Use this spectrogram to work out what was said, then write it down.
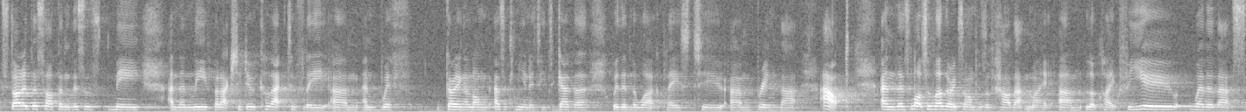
started this up and this is me, and then leave, but actually do it collectively um, and with going along as a community together within the workplace to um, bring that out. And there's lots of other examples of how that might um, look like for you, whether that's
